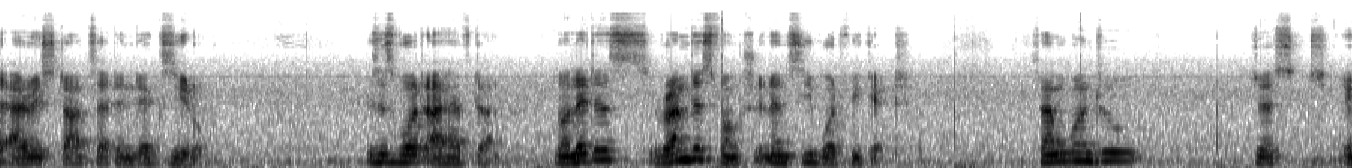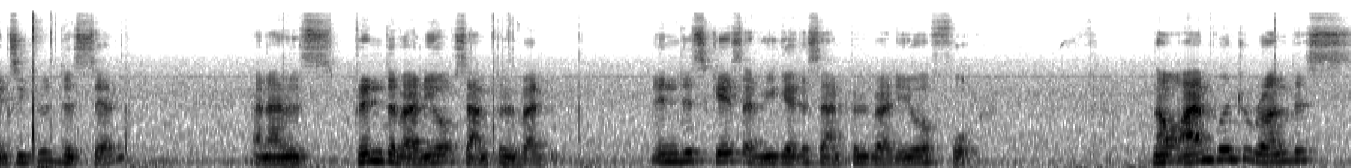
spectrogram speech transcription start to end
the array starts at index 0 this is what i have done now let us run this function and see what we get so i'm going to just execute this cell and I will print the value of sample value. In this case, we get a sample value of 4. Now I am going to run this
